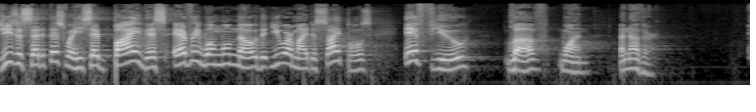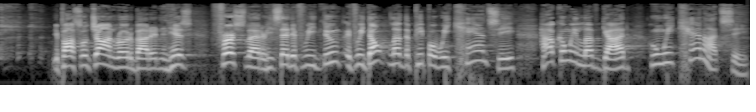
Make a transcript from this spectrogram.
Jesus said it this way He said, By this, everyone will know that you are my disciples if you love one another. The Apostle John wrote about it in his first letter. He said, if we, do, if we don't love the people we can see, how can we love God whom we cannot see?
